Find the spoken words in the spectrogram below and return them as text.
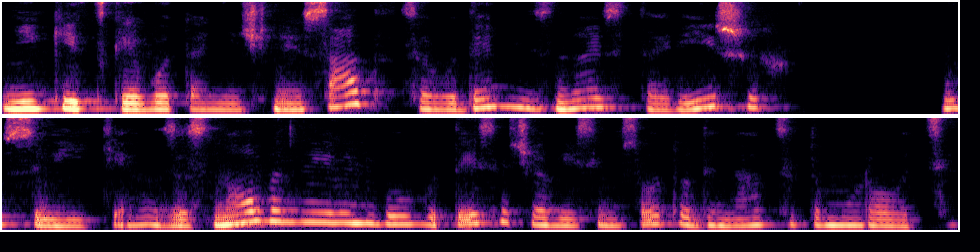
Нікітський ботанічний сад це один із найстаріших у світі. Заснований він був у 1811 році.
